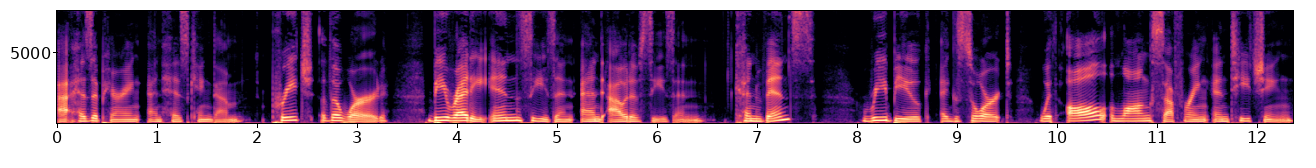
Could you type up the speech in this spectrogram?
at his appearing and his kingdom, preach the word. Be ready in season and out of season. Convince, rebuke, exhort with all long suffering and teaching.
